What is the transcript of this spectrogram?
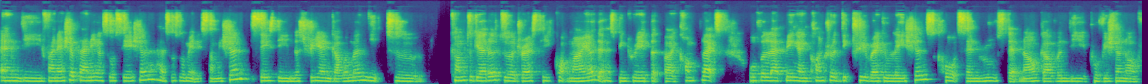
And the Financial Planning Association has also made a submission. Says the industry and government need to come together to address the quagmire that has been created by complex, overlapping, and contradictory regulations, codes, and rules that now govern the provision of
